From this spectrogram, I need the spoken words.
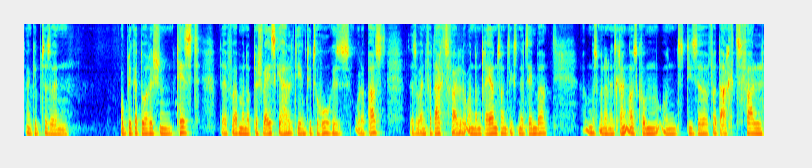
Dann gibt es also einen obligatorischen Test. Da erfährt man, ob der Schweißgehalt irgendwie zu hoch ist oder passt. Das war ein Verdachtsfall und am 23. Dezember muss man dann ins Krankenhaus kommen und dieser Verdachtsfall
